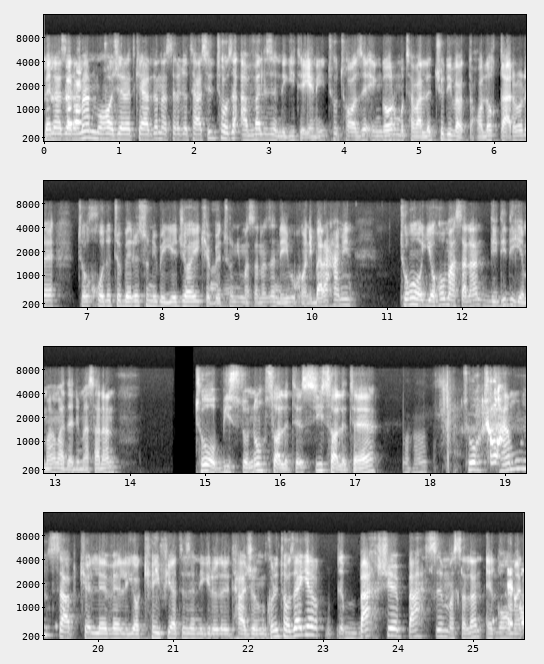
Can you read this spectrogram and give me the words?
به نظر من مهاجرت کردن از طریق تحصیل تازه اول زندگیته. یعنی تو تازه انگار متولد شدی و حالا قراره تو خودتو برسونی به یه جایی که آره. بتونی مثلا زندگی بکنی. برای همین تو یهو مثلا دیدی دیگه محمد علی. مثلا تو 29 سالته 30 سالته. تو همون سبک لول یا کیفیت زندگی رو داری تجربه می‌کنی؟ تازه اگر بخش بحث مثلا اقامتی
